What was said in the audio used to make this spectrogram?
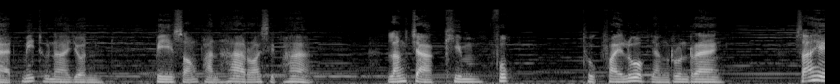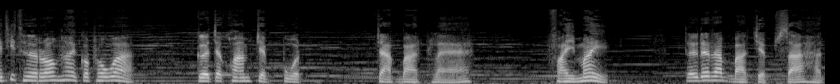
8 มิถุนายน ปี 2515 หลังจากคิมฟุก ถูกไฟลวกอย่างรุนแรง สาเหตุที่เธอร้องไห้ก็เพราะว่า เกิดจากความเจ็บปวดจากบาดแผล ไฟไหม้เธอได้รับบาดเจ็บสาหัส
